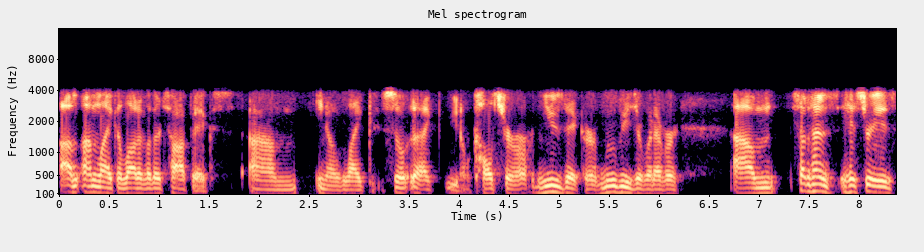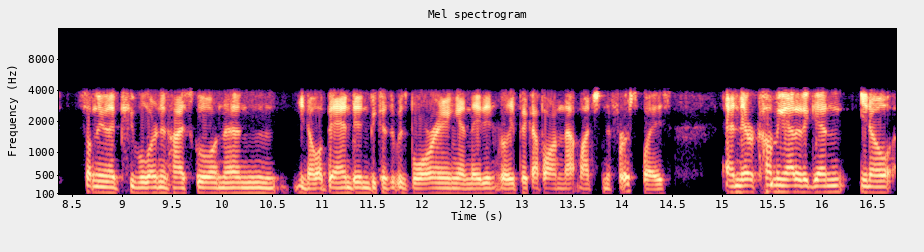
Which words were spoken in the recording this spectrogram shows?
unlike a lot of other topics, um, you know, like so like you know culture or music or movies or whatever. Um, sometimes history is something that people learn in high school and then you know abandon because it was boring and they didn't really pick up on that much in the first place. And they're coming at it again, you know,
